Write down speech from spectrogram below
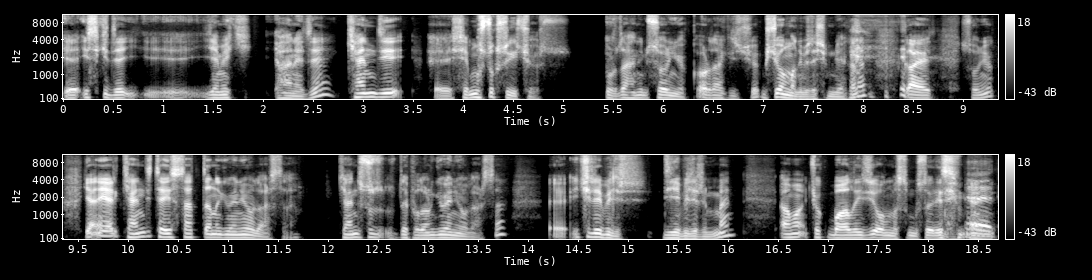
e, İSKİ'de e, yemekhanede kendi e, şey musluk suyu içiyoruz. Burada hani bir sorun yok. Orada herkes içiyor. Bir şey olmadı bize şimdiye kadar. Gayet sorun yok. Yani eğer kendi tesisatlarına güveniyorlarsa, kendi su depolarına güveniyorlarsa e, içilebilir diyebilirim ben. Ama çok bağlayıcı olmasın bu söylediğim yani. Evet.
